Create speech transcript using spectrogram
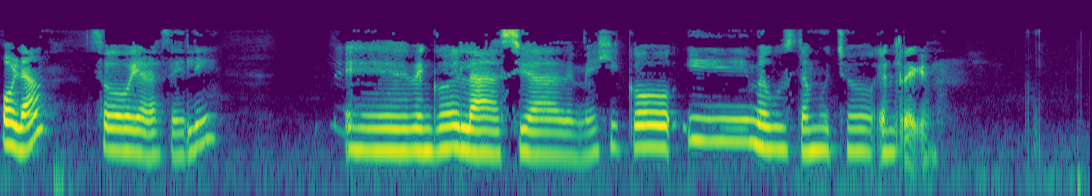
Hola, soy Araceli. Eh, vengo de la Ciudad de México y me gusta mucho el reggae.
